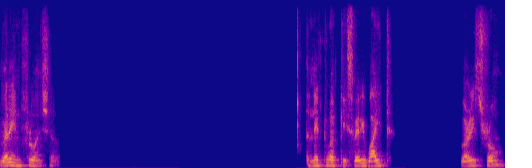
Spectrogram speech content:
very influential. The network is very wide, very strong.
